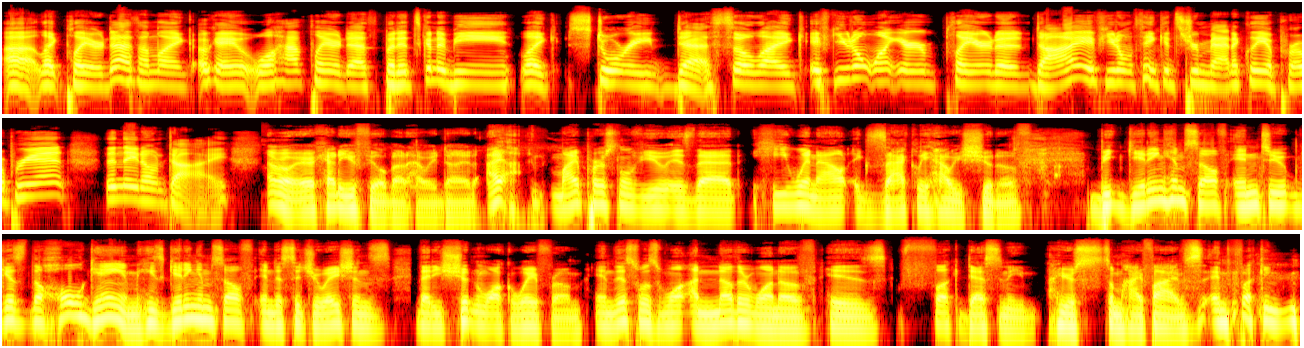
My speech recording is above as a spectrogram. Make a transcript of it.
uh, like player death, I'm like, okay, we'll have player death, but it's gonna be like story death. So, like, if you don't want your player to die, if you don't think it's dramatically appropriate, then they don't die. I don't know, Eric. How do you feel about how he died? I my personal view is that he went out exactly how he should have. Be getting himself into because the whole game he's getting himself into situations that he shouldn't walk away from, and this was one another one of his fuck destiny. Here's some high fives and fucking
